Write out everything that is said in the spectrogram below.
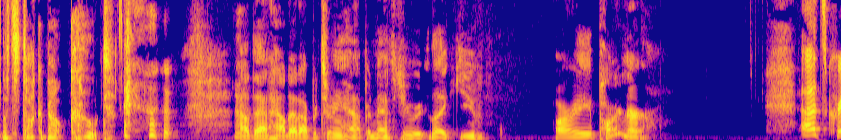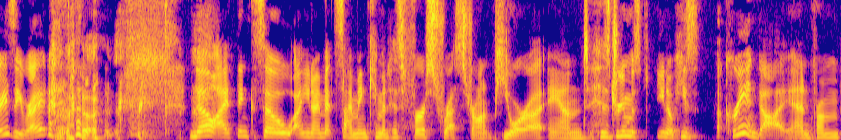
let's talk about Cote. how that how that opportunity happened that you like you are a partner. That's crazy, right? no, I think so. I- You know, I met Simon Kim at his first restaurant, Piora, and his dream was, you know, he's a Korean guy, and from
